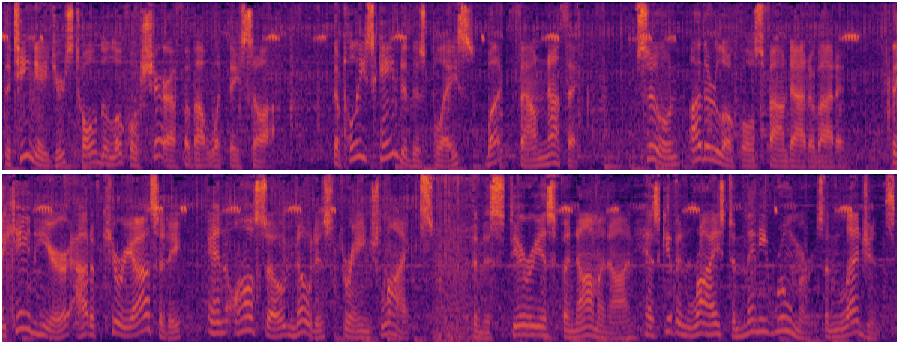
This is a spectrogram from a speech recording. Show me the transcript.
The teenagers told the local sheriff about what they saw. The police came to this place but found nothing. Soon, other locals found out about it. They came here out of curiosity and also noticed strange lights. The mysterious phenomenon has given rise to many rumors and legends.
